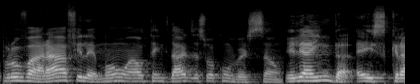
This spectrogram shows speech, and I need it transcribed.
provará a Filemão a autenticidade da sua conversão. Ele ainda é escravo,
